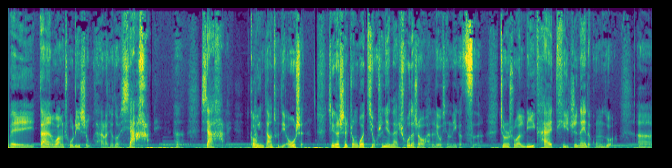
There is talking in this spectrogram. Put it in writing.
被淡忘出历史舞台了，叫做下海。哼，下海，going down to the ocean。这个是中国九十年代初的时候很流行的一个词，就是说离开体制内的工作，呃，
